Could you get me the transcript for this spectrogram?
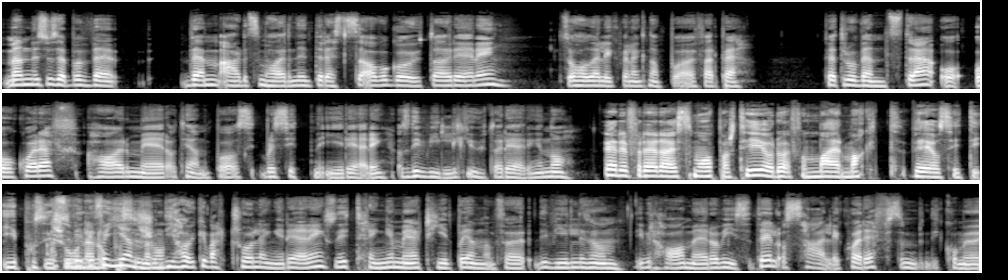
men hvis du ser på hvem er det som har en interesse av å gå ut av regjering, så holder jeg likevel en knapp på Frp. For jeg tror Venstre og, og KrF har mer å tjene på å bli sittende i regjering. Altså, De vil ikke ut av regjeringen nå. Er det fordi de er små partier og da får mer makt ved å sitte i posisjon altså, enn opposisjon? De har jo ikke vært så lenge i regjering, så de trenger mer tid på å gjennomføre. De vil, liksom, de vil ha mer å vise til, og særlig KrF, som de kom jo,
